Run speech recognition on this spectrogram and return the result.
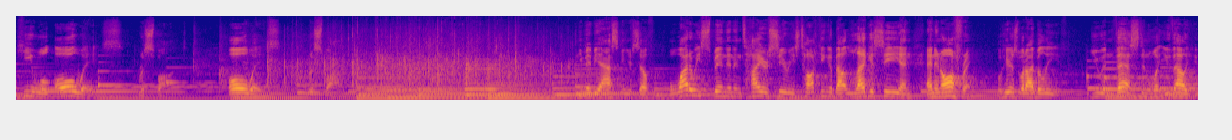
He will always respond. Always respond. And you may be asking yourself, well, why do we spend an entire series talking about legacy and, and an offering? Well, here's what I believe you invest in what you value.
